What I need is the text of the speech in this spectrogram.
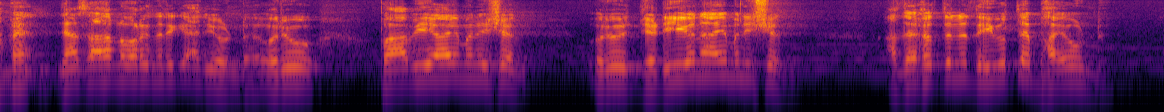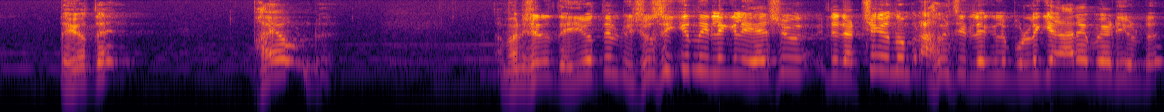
അമ്മേൻ ഞാൻ സാധാരണ പറയുന്നൊരു കാര്യമുണ്ട്. ഒരു പാപിയായ മനുഷ്യൻ ഒരു ജഡീകനായ മനുഷ്യൻ അദ്ദേഹത്തിന് ദൈവത്തെ ഭയമുണ്ട്. ദൈവത്തെ ഭയമുണ്ട്. മനുഷ്യന് ദൈവത്തിൽ വിശ്വസിക്കുന്നില്ലെങ്കിൽ യേശുവിന്റെ രക്ഷയൊന്നും പ്രാപിച്ചില്ലെങ്കിലും പുള്ളിക്ക് ആരെ പേടിയുണ്ട്?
